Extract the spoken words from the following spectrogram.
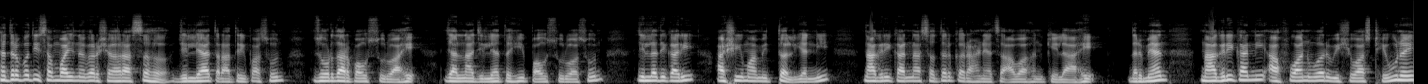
छत्रपती संभाजीनगर शहरासह जिल्ह्यात रात्रीपासून जोरदार पाऊस सुरू आहे. जालना जिल्ह्यातही पाऊस सुरू असून जिल्हाधिकारी आशिमा मित्तल यांनी नागरिकांना सतर्क राहण्याचं आवाहन केलं आहे. दरम्यान नागरिकांनी अफवांवर विश्वास ठेवू नये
